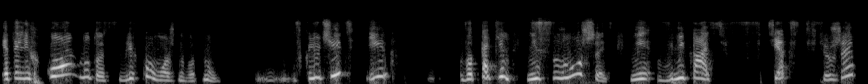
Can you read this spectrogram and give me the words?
это легко, ну, то есть легко можно вот, ну, включить и вот таким не слушать, не вникать в текст, в сюжет,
